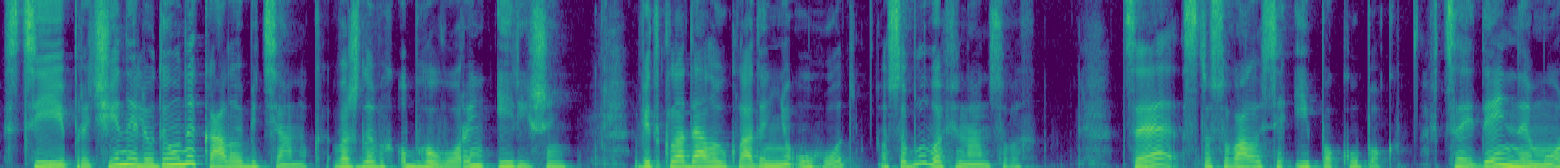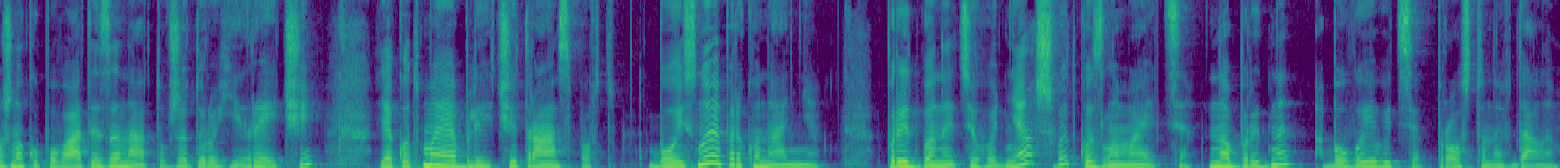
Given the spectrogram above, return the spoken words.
З цієї причини люди уникали обіцянок, важливих обговорень і рішень, відкладали укладення угод, особливо фінансових. Це стосувалося і покупок. В цей день не можна купувати занадто вже дорогі речі, як от меблі чи транспорт, бо існує переконання, придбане цього дня швидко зламається, набридне або виявиться просто невдалим.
